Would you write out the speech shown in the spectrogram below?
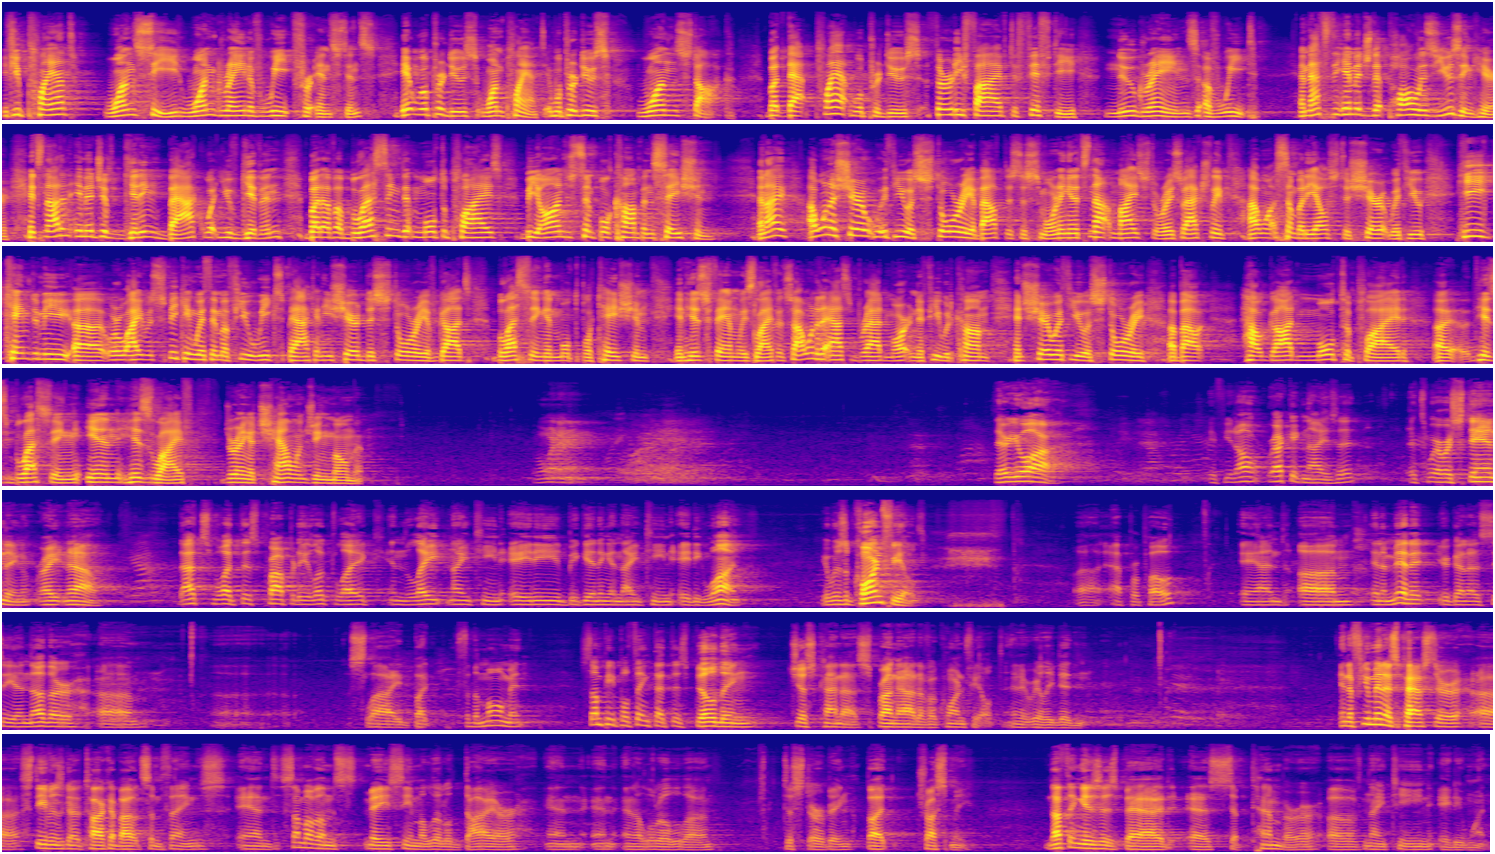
If you plant one seed, one grain of wheat, for instance, it will produce one plant. It will produce one stalk. But that plant will produce 35 to 50 new grains of wheat. And that's the image that Paul is using here. It's not an image of getting back what you've given, but of a blessing that multiplies beyond simple compensation. And I, I want to share with you a story about this this morning, and it's not my story, so actually I want somebody else to share it with you. He came to me, uh, or I was speaking with him a few weeks back, and he shared this story of God's blessing and multiplication in his family's life. And so I wanted to ask Brad Martin if he would come and share with you a story about how God multiplied uh, his blessing in his life during a challenging moment. There you are. If you don't recognize it, it's where we're standing right now. That's what this property looked like in late 1980, beginning in 1981. It was a cornfield, uh, apropos. And um, in a minute, you're going to see another um, uh, slide. But for the moment, some people think that this building just kind of sprung out of a cornfield, and it really didn't. In a few minutes, Pastor uh, Stephen's going to talk about some things, and some of them may seem a little dire and, and, and a little uh, disturbing, but trust me, nothing is as bad as September of 1981.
